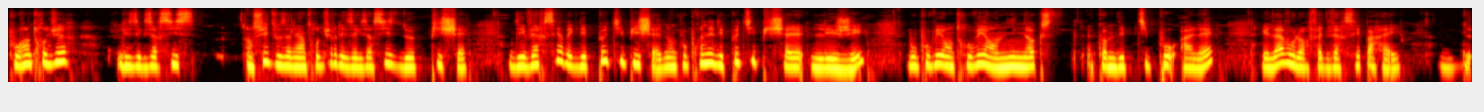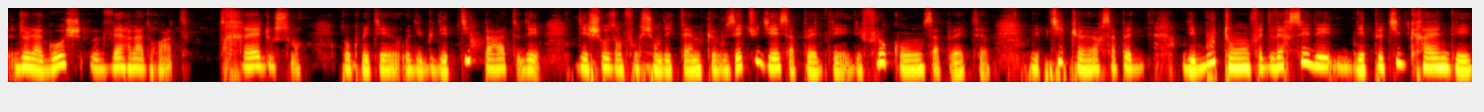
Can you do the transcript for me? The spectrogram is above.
Pour introduire les exercices Ensuite, vous allez introduire les exercices de pichet, des versets avec des petits pichets. Donc, vous prenez des petits pichets légers. Vous pouvez en trouver en inox comme des petits pots à lait. Et là, vous leur faites verser pareil, de la gauche vers la droite, très doucement. Donc mettez au début des petites pâtes, des, des choses en fonction des thèmes que vous étudiez. Ça peut être des, flocons, ça peut être des petits cœurs, ça peut être des boutons. Faites verser des, des petites graines, des,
